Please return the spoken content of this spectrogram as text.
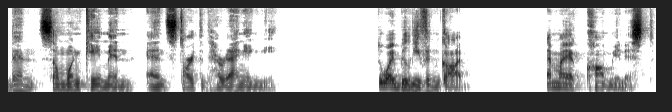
Then someone came in and started haranguing me. Do I believe in God? Am I a communist?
